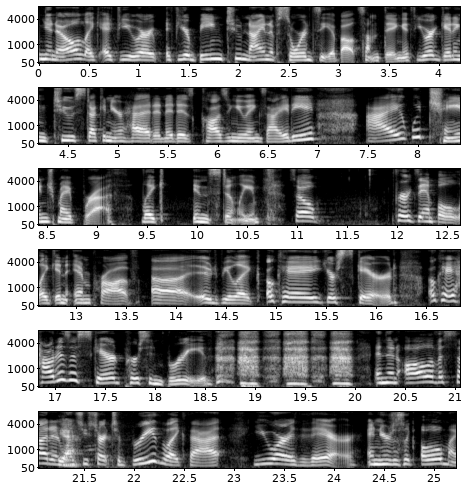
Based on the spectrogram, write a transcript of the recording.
You know, like if you are if you're being too nine of swordsy about something, if you are getting too stuck in your head and it is causing you anxiety, I would change my breath like instantly. So for example, like in improv, uh, it would be like, okay, you're scared. Okay, how does a scared person breathe? and then all of a sudden, Yeah. once you start to breathe like that, you are there. And you're just like, oh my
